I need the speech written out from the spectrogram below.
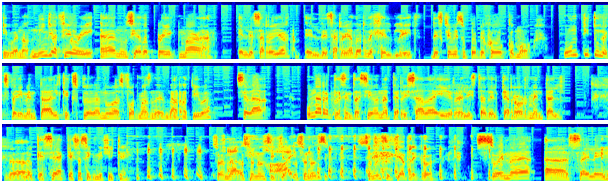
Y bueno, Ninja Theory ha anunciado Project Mara. El desarrollador, el desarrollador de Hellblade describe su propio juego como un título experimental que explora nuevas formas de narrativa. Será una representación aterrizada y realista del terror mental, Ah, lo que sea que eso signifique. suena, suena un psiqui- Ay. suena un suena un psiquiátrico. Suena a Silent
